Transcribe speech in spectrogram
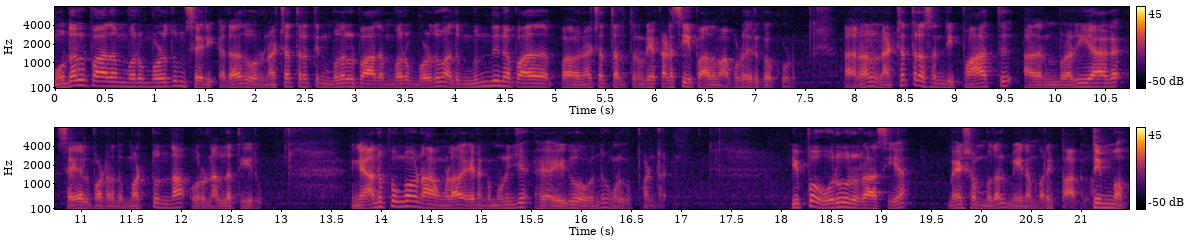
முதல் பாதம் வரும்பொழுதும் சரி. அதாவது ஒரு நட்சத்திரத்தின் முதல் பாதம் வரும்பொழுதும் அது முந்தின பாத நட்சத்திரத்தினுடைய கடைசி பாதமாக கூட இருக்கக்கூடும். அதனால் நட்சத்திர சந்தி பார்த்து அதன் வழியாக செயல்படுறது மட்டும்தான் ஒரு நல்ல தீர்வு. நீங்கள் அனுப்புங்க நான் உங்களால் எனக்கு முடிஞ்ச இதுவை வந்து உங்களுக்கு பண்ணுறேன் இப்போ ஒரு ஒரு ராசியாக மேஷம் முதல் மீனம் வரை பார்க்கலாம். சிம்மம்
